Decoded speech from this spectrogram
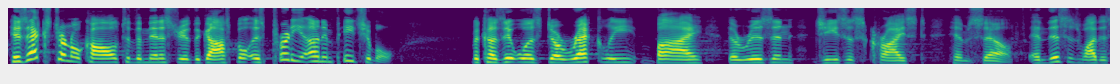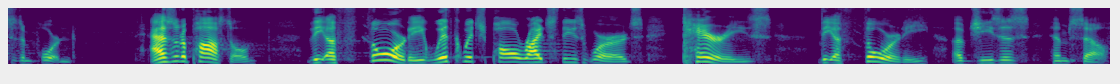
his external call to the ministry of the gospel is pretty unimpeachable because it was directly by the risen Jesus Christ himself. And this is why this is important. As an apostle, the authority with which Paul writes these words carries the authority of Jesus himself.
